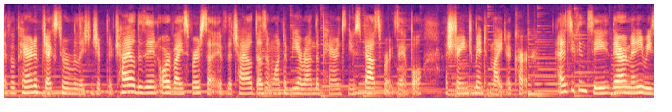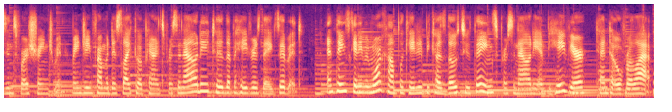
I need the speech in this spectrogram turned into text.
If a parent objects to a relationship their child is in, or vice versa, if the child doesn't want to be around the parent's new spouse, for example, estrangement might occur. As you can see, there are many reasons for estrangement, ranging from a dislike to a parent's personality to the behaviors they exhibit. And things get even more complicated because those two things, personality and behavior, tend to overlap.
